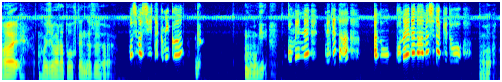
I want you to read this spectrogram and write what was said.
はい藤原豆腐店です。もしもし匠くん？茂木ごめんね寝てた？あのこの間の話だけど。あ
